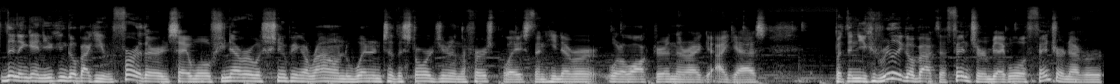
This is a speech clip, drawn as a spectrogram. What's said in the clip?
then again, you can go back even further and say, well, if she never was snooping around, went into the storage unit in the first place, then he never would have locked her in there, I, I guess. But then you could really go back to Fincher and be like, well, if Fincher never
